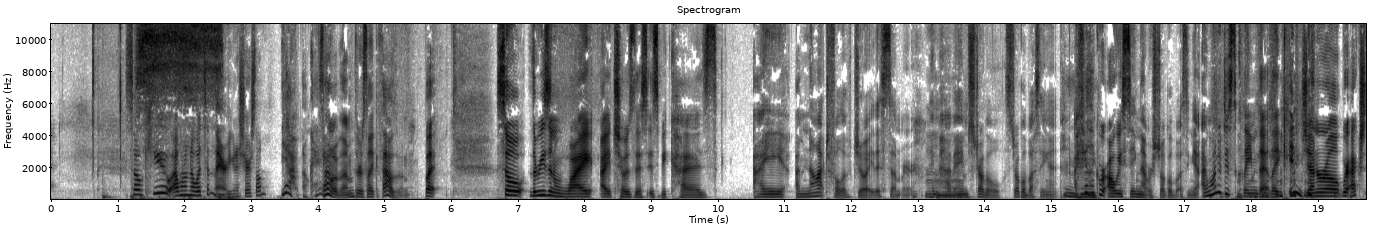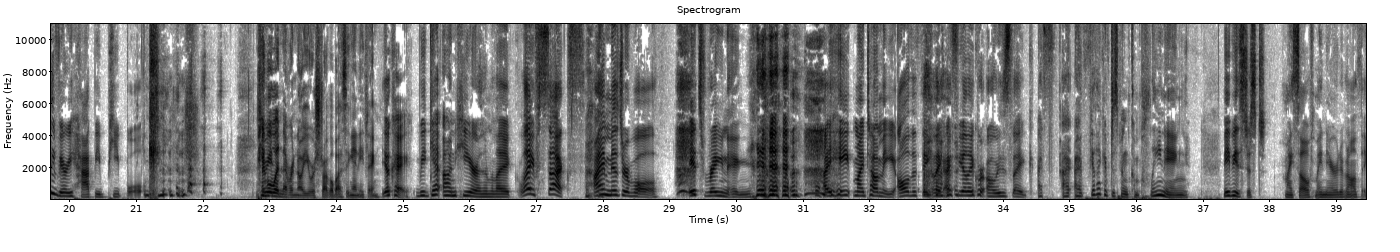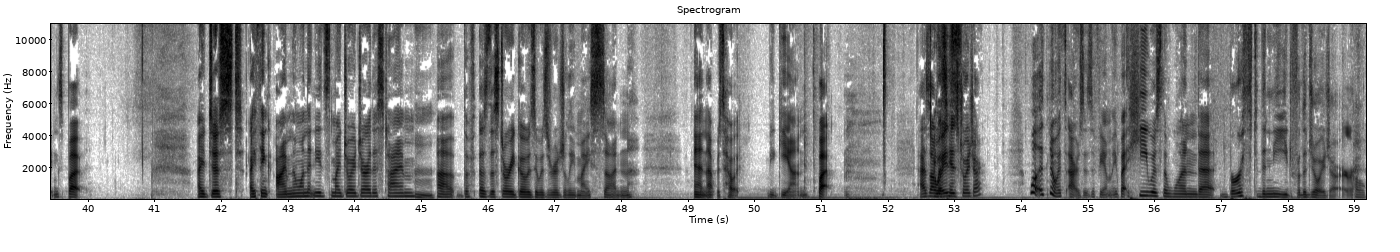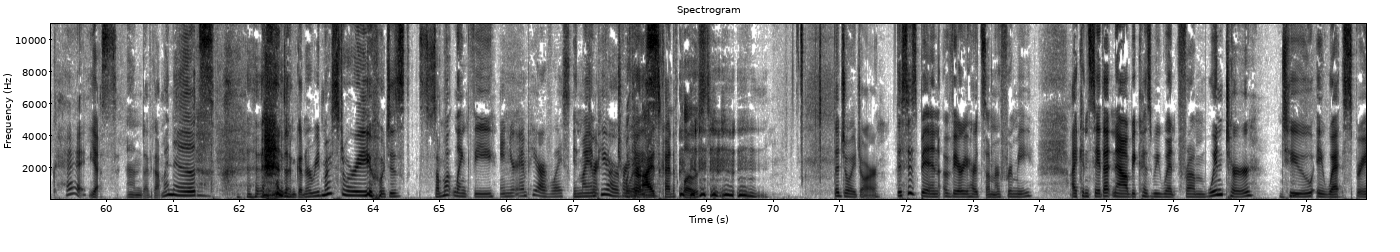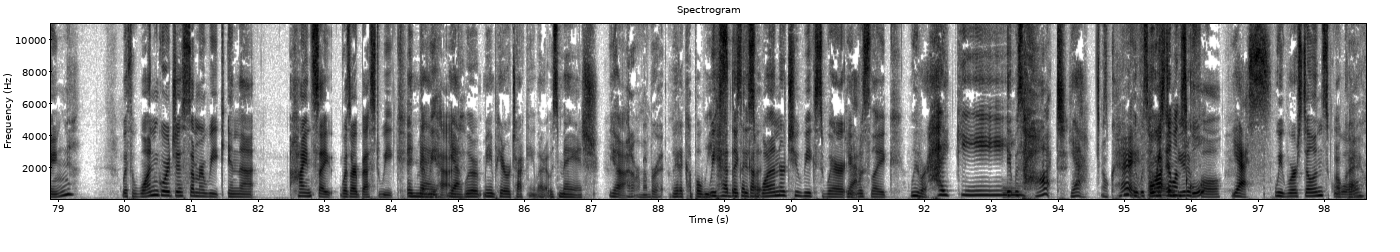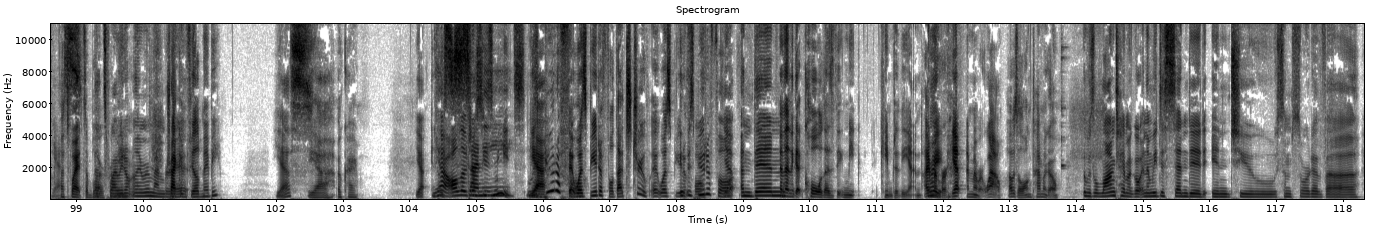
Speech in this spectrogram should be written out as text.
So cute. I want to know what's in there. Are you going to share some? yeah, Okay. Some of them, there's like a thousand, but so the reason why I chose this is because. I am not full of joy this summer. I'm mm. having I'm struggle struggle busing it. I feel mm-hmm. like we're always saying that we're struggle busing it. I want to disclaim that like in general, we're actually very happy people. People would never know you were struggle busing anything. Okay, we get on here and then we're like, life sucks. I'm miserable. It's raining. I hate my tummy. All the things. Like I feel like we're always like I, f- I, I feel like I've just been complaining. Maybe it's just myself, my narrative, and all things. But I just I think I'm the one that needs my joy jar this time. Uh, the, as the story goes, it was originally my son, and that was how it began. But as oh, Was always, his joy jar? well, it, no, it's ours as a family, but he was the one that birthed the need for the joy jar. Okay. Yes, and I've got my notes, and I'm going to read my story, which is somewhat lengthy. In your NPR voice. In my Turn- NPR turn With voice. her eyes kind of closed. The joy jar. This has been a very hard summer for me. I can say that now because we went from winter mm-hmm. to a wet spring with one gorgeous summer week in that hindsight was our best week in May. that we had. Yeah, we were. Me and Peter were talking about it. It was Mayish. Yeah. I don't remember it. We had a couple weeks. we had It like this a- one or two weeks where Yeah. it was like We were hiking. it was hot. Yeah. Okay. It was Were we hot still and in school? beautiful. Yes. We were still in school. Okay. Yes. That's why it's a blur. That's for why we don't really remember Track it. and field, maybe? Yes. Yeah. Yeah. Okay. Yeah. it Yeah. All of Jesse's sunny. meets. It was yeah. beautiful. It was beautiful. That's true. It was beautiful. It was beautiful. Yep. And then And then it got cold as the meet came to the end. I Right. remember. Yep. I remember. Wow. That was a long time ago. it was a long time ago. And then we descended into some sort of uh,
